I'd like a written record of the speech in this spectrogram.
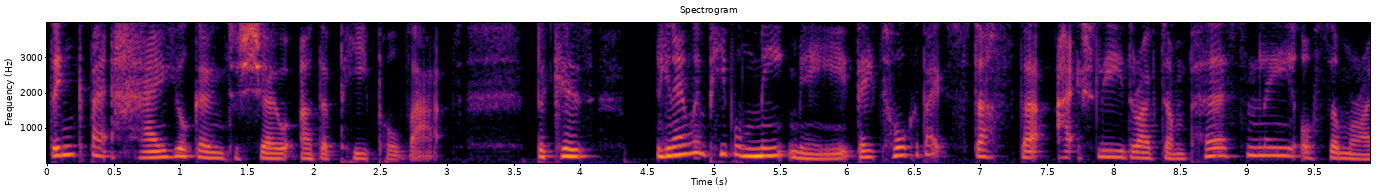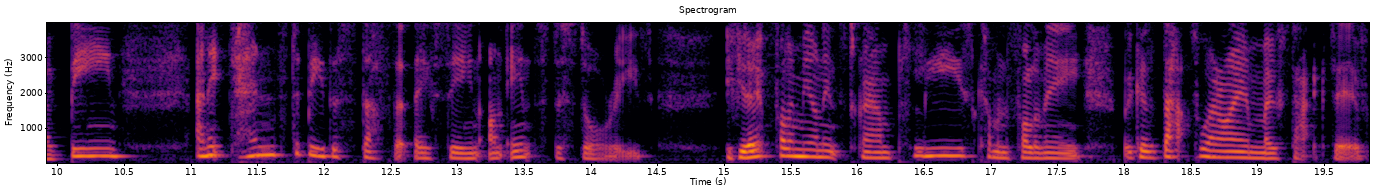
think about how you're going to show other people that. Because, you know, when people meet me, they talk about stuff that actually either I've done personally or somewhere I've been. And it tends to be the stuff that they've seen on Insta stories. If you don't follow me on Instagram, please come and follow me because that's where I am most active.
